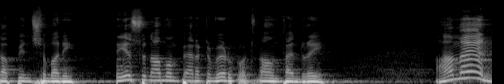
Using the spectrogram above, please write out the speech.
తప్పించమని. యేసునామం పేరట వేడుకుంటున్నాం తండ్రి. Amen.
